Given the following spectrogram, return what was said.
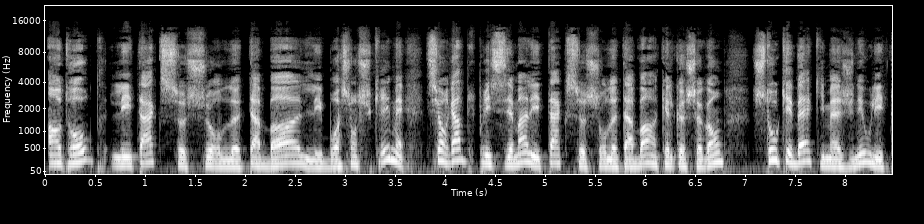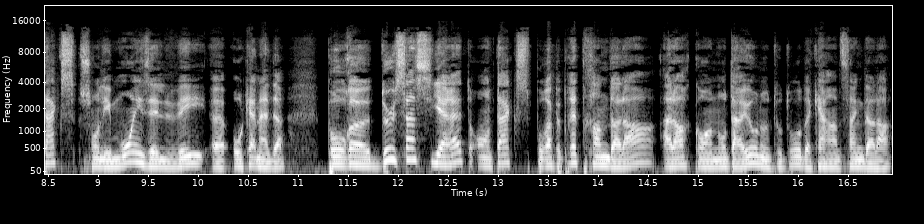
entre autres, les taxes sur le tabac, les boissons sucrées, mais si on regarde plus précisément les taxes sur le tabac en quelques secondes, c'est au Québec, imaginez, où les taxes sont les moins élevées euh, au Canada. Pour euh, 200 cigarettes, on taxe pour à peu près 30 dollars, alors qu'en Ontario, on est autour de 45 dollars.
